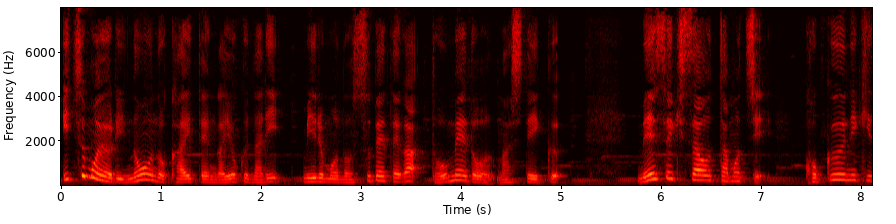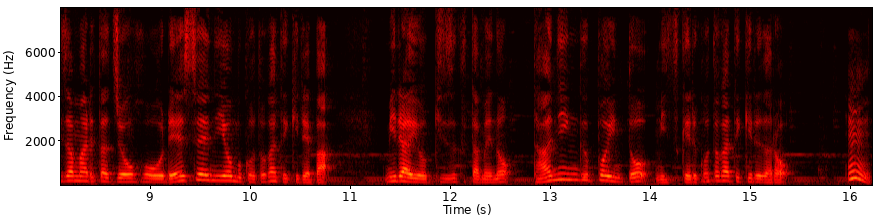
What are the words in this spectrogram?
いつもより脳の回転が良くなり見るものすべてが透明度を増していく。明晰さを保ち虚空に刻まれた情報を冷静に読むことができれば未来を築くためのターニングポイントを見つけることができるだろう。うん。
